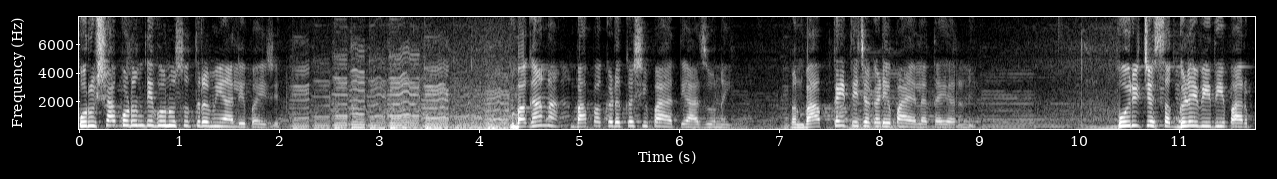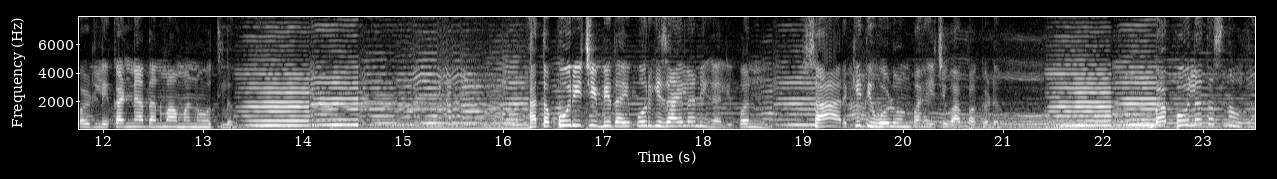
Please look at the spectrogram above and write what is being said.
पुरुषाकडून ते गुणसूत्र मिळाले पाहिजे. बघा ना बापाकडे कशी पाहते अजूनही. पण बाप काही त्याच्याकडे पाहायला तयार नाही. पुरीचे सगळे विधी पार पडले कन्यादान मामानं होतलं आता पोरीची बिदाई पोरगी जायला निघाली पण सारखी ती वळून पाहायची बापाकडं. बाप बोलतच नव्हता.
